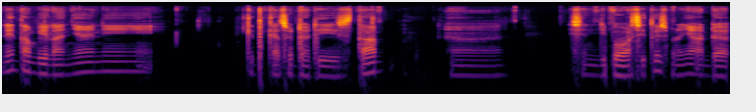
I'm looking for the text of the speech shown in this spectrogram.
ini tampilannya ini ketika sudah di start eh, di sini di bawah situ sebenarnya ada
